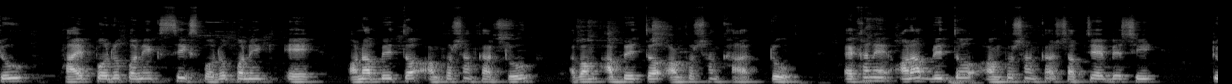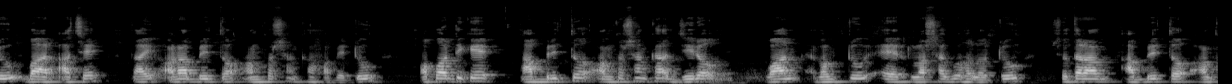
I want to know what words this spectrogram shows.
two five পৌনপনিক সিক্স পৌনপনিক এ অনাবৃত অঙ্ক সংখ্যা টু এবং আবৃত অঙ্ক সংখ্যা টু এখানে অনাবৃত অঙ্ক সংখ্যা সবচেয়ে বেশি টু বার আছে। তাই অনাবৃত্ত অঙ্ক সংখ্যা হবে টু অপরদিকে আবৃত্ত অঙ্ক সংখ্যা জিরো ওয়ান এবং টু এর লসাগু হল টু সুতরাং আবৃত অঙ্ক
